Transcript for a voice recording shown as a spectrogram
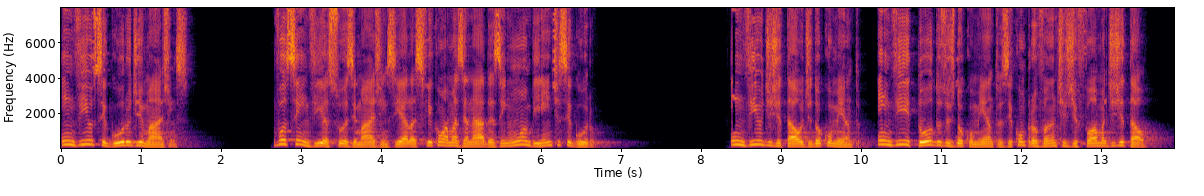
Envio seguro de imagens. Você envia suas imagens e elas ficam armazenadas em um ambiente seguro. Envio digital de documento. Envie todos os documentos e comprovantes de forma digital.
